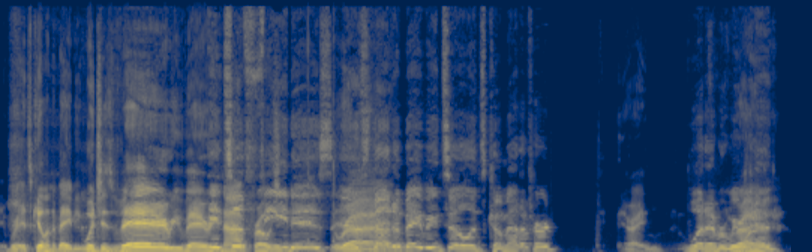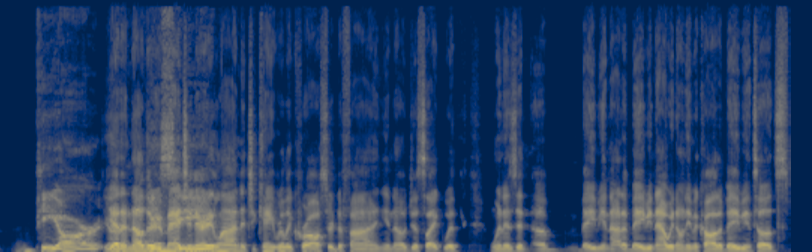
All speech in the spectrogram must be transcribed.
It's killing the baby, which is very, very it's not a pro. fetus. It's not a baby till it's come out of her Right. whatever we Right. want to PR. Yet another PC. imaginary line that you can't really cross or define, you know, just like with when is it a baby and not a baby? Now we don't even call it a baby until it's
